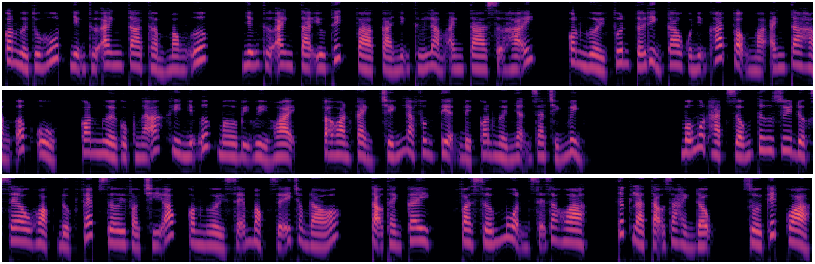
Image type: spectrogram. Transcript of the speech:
Con người thu hút những thứ anh ta thầm mong ước, những thứ anh ta yêu thích và cả những thứ làm anh ta sợ hãi. Con người vươn tới đỉnh cao của những khát vọng mà anh ta hằng ấp ủ, con người gục ngã khi những ước mơ bị hủy hoại, và hoàn cảnh chính là phương tiện để con người nhận ra chính mình. Mỗi một hạt giống tư duy được gieo hoặc được phép rơi vào trí óc con người sẽ mọc rễ trong đó, tạo thành cây, và sớm muộn sẽ ra hoa, tức là tạo ra hành động, rồi kết quả,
